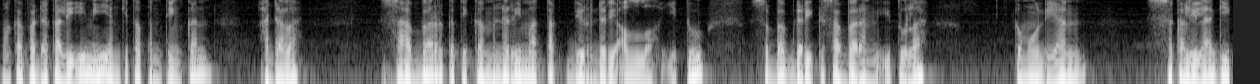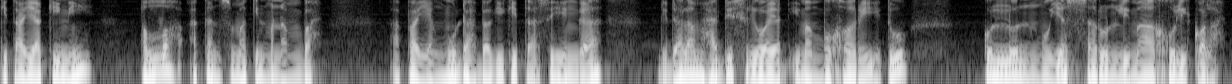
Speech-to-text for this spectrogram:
maka pada kali ini yang kita pentingkan adalah sabar ketika menerima takdir dari Allah itu. Sebab dari kesabaran itulah kemudian sekali lagi kita yakini Allah akan semakin menambah apa yang mudah bagi kita. Sehingga di dalam hadis riwayat Imam Bukhari itu kullun muyassarun lima khuliqalah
